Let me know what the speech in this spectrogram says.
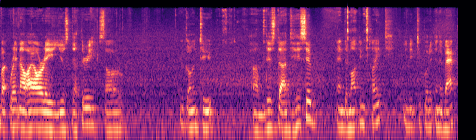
but right now I already used the three so you're going to um, this the adhesive and the mounting plate. You need to put it in the back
